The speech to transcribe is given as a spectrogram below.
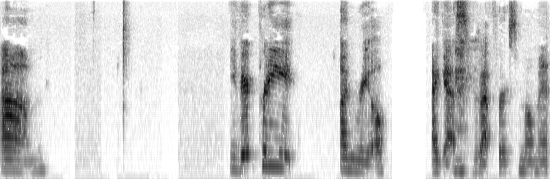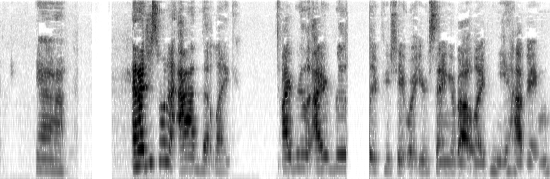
Um, you very pretty unreal, I guess, for that first moment. yeah. And I just want to add that like I really I really appreciate what you're saying about like me having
